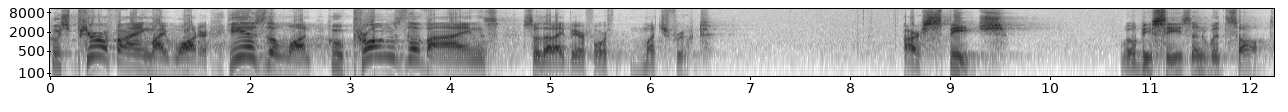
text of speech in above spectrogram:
who's purifying my water. He is the one who prunes the vines so that I bear forth much fruit. Our speech will be seasoned with salt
